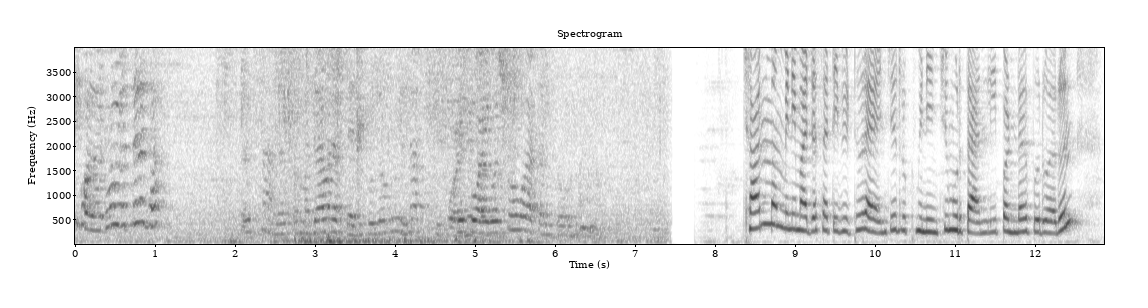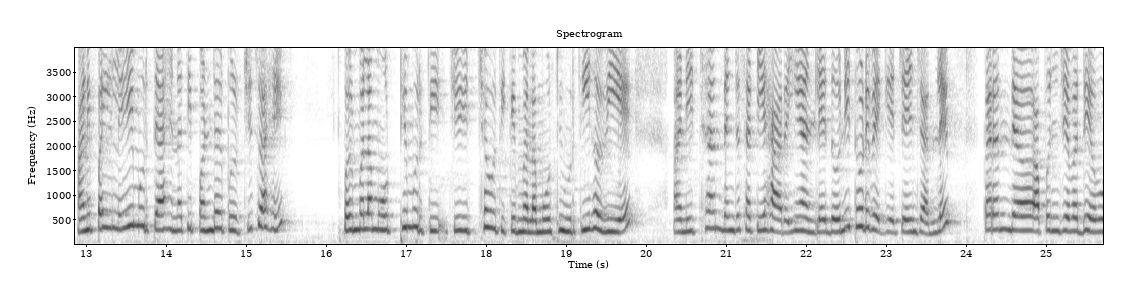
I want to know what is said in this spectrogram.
ठेवलं तर का होईल ना. शो वाटेल तो. छान मम्मीने माझ्यासाठी विठुरायांची रुक्मिणींची मूर्ती आणली पंढरपूरवरून. आणि पहिली ही मूर्ती आहे ना ती पंढरपूरचीच आहे. पण मला मोठी मूर्तीची इच्छा होती की मला मोठी मूर्ती हवी आहे. आणि छान त्यांच्यासाठी हारही आणले. दोन्ही थोडे वेगळे चेंज आणले. कारण द- आपण जेव्हा देव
